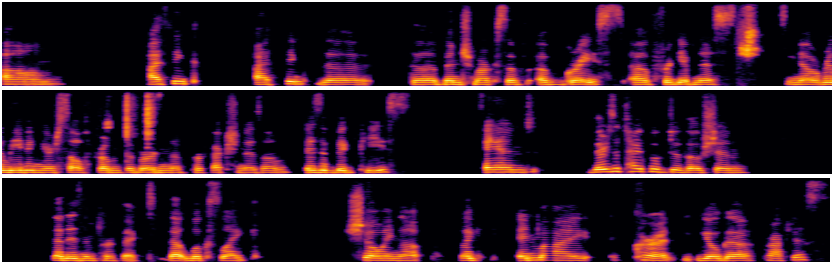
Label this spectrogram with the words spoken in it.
Um i think i think the the benchmarks of of grace of forgiveness you know relieving yourself from the burden of perfectionism is a big piece. And there's a type of devotion that is imperfect that looks like showing up like in my current yoga practice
